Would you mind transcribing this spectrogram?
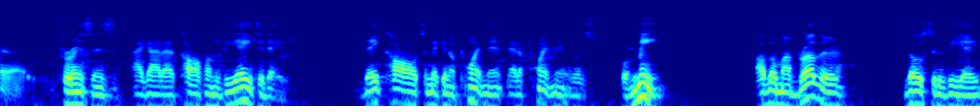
Uh, for instance, I got a call from the VA today. They called to make an appointment. That appointment was for me. Although my brother goes to the VA,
